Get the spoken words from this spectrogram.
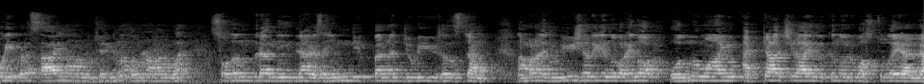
ഓക്കെ ഇവിടെ സായി എന്നാണ് ഉച്ചരിക്കുന്നത്. അതുകൊണ്ടാണ് നമ്മളെ സ്വതന്ത്ര നീതിന്യായ ഇൻഡിപെൻഡന്റ് ജുഡീഷ്യൽ സിസ്റ്റം നമ്മുടെ ജുഡീഷ്യറി എന്ന് പറയുന്നത് ഒന്നുമായും അറ്റാച്ച്ഡ് ആയി നിൽക്കുന്ന ഒരു വസ്തുതയല്ല.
